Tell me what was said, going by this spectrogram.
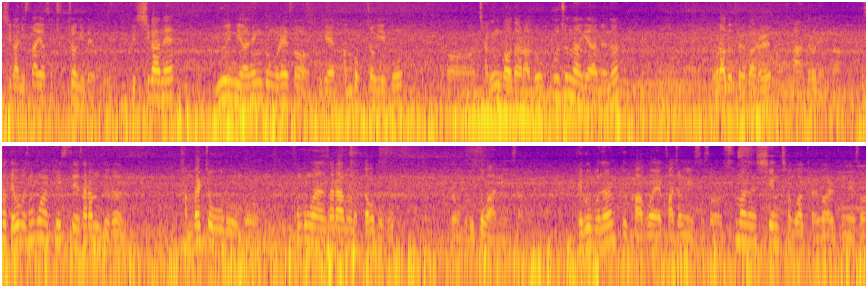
시간이 쌓여서 축적이 되고 그 시간에 유의미한 행동을 해서 그게 반복적이고 어, 작은 거다라도 꾸준하게 하면은 뭐라도 결과를 만들어낸다. 그래서 대부분 성공한 케이스의 사람들은 단발적으로 뭐 성공한 사람은 없다고 보고 그런 뭐 로또가 아닌 이상 대부분은 그 과거의 과정에 있어서 수많은 시행착오와 결과를 통해서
